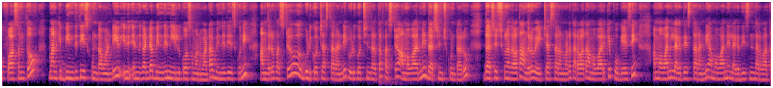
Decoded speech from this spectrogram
ఉపవాసంతో మనకి బింది తీసుకుంటామండి. ఎందుకంటే ఆ బింది నీళ్ళు కోసం అనమాట ఆ బింది తీసుకుని అందరూ ఫస్ట్ గుడికి వచ్చేస్తారండి గుడికి వచ్చిన తర్వాత ఫస్ట్ అమ్మవారిని దర్శించుకుంటారు. దర్శించుకున్న తర్వాత అందరూ వెయిట్ చేస్తారనమాట తర్వాత అమ్మవారికి పొగేసి అమ్మవారిని లెగదీస్తారండి. అమ్మవారిని లెగదీసిన తర్వాత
